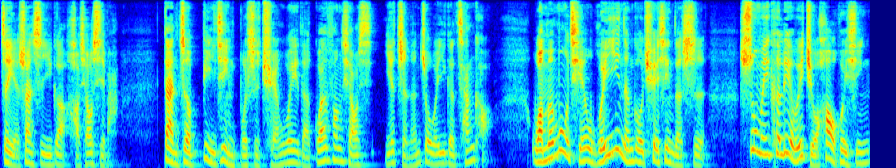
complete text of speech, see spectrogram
这也算是一个好消息吧。但这毕竟不是权威的官方消息，也只能作为一个参考。我们目前唯一能够确信的是。舒梅克列维九号彗星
